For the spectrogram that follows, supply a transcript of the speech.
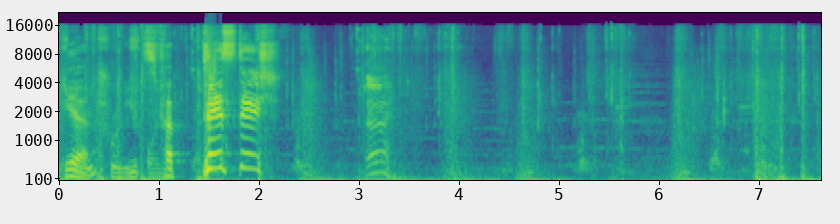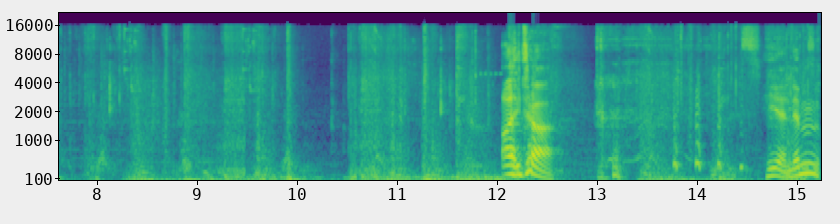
Hier, unschuldig, jetzt Freunde. verpiss dich! Äh, Alter! Hier, nimm,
